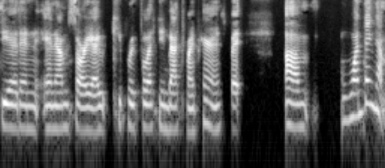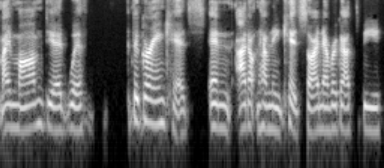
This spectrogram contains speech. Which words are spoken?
did and and I'm sorry I keep reflecting back to my parents but um, one thing that my mom did with the grandkids and i don't have any kids so i never got to be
